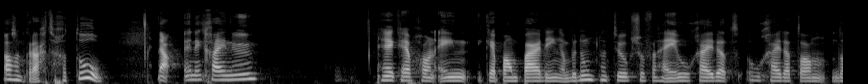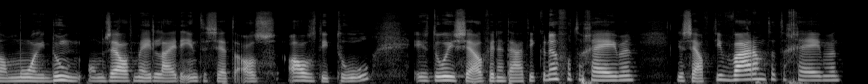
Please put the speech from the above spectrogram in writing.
als een krachtige tool. Nou, en ik ga je nu ik heb gewoon één, ik heb al een paar dingen benoemd natuurlijk. Zo van, hey, hoe ga je dat, hoe ga je dat dan, dan mooi doen om zelf medelijden in te zetten als, als die tool? Is door jezelf inderdaad die knuffel te geven, jezelf die warmte te geven,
